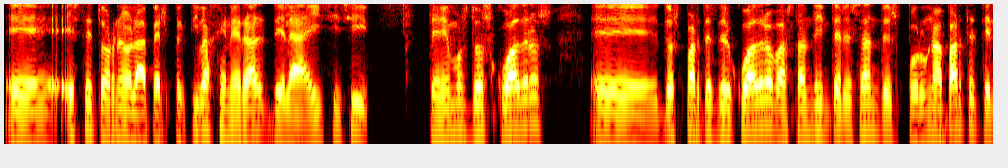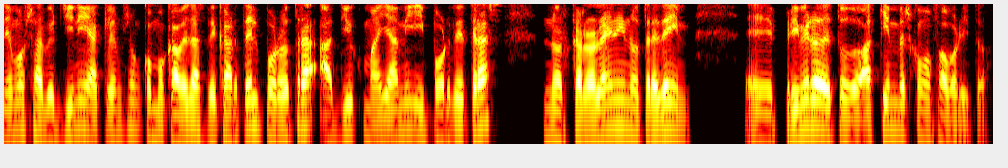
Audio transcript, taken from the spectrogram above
eh, este torneo, la perspectiva general de la ACC. Tenemos dos cuadros, eh, dos partes del cuadro bastante interesantes. Por una parte tenemos a Virginia y a Clemson como cabezas de cartel, por otra a Duke, Miami y por detrás North Carolina y Notre Dame. primero de todo, ¿a quién ves como favorito?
